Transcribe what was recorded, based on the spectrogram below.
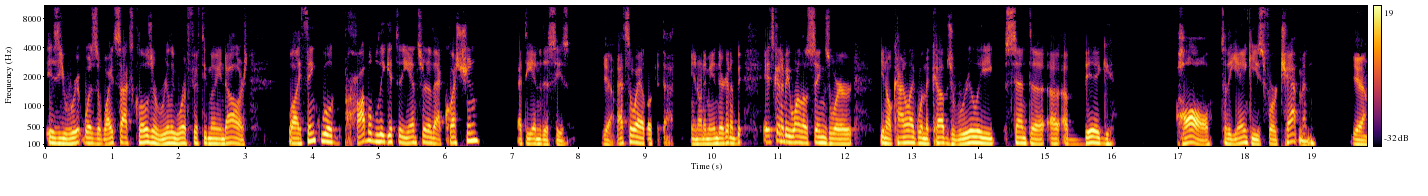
is he was the White Sox closer really worth fifty million dollars? Well, I think we'll probably get to the answer to that question at the end of this season. Yeah. That's the way I look at that. You know what I mean? They're going to be. It's going to be one of those things where you know, kind of like when the Cubs really sent a, a, a big haul to the Yankees for Chapman Yeah.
